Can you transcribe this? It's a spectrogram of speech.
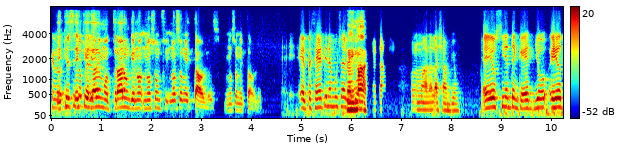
es que, es que, ya demostraron que no, no, son, no son estables. No son estables. El PSG tiene mucha ilusión con ganar la Champions. Ellos sienten que yo, ellos,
